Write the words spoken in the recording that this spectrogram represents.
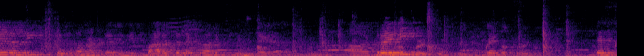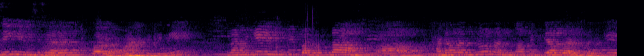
ಎಲ್ ಅಲ್ಲಿ ಕೆಲಸ ಮಾಡ್ತಾ ಇದ್ದೀನಿ. Bharat electronics limited training testing engineer work ಮಾಡ್ತಿದ್ದೀನಿ. ನನಗೆ ಇಲ್ಲಿ ಬಂದ ಹಣವನ್ನು ನನ್ನ ವಿದ್ಯಾಭ್ಯಾಸಕ್ಕೆ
